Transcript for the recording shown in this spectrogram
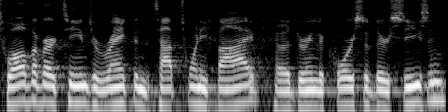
12 of our teams are ranked in the top 25 uh, during the course of their season.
